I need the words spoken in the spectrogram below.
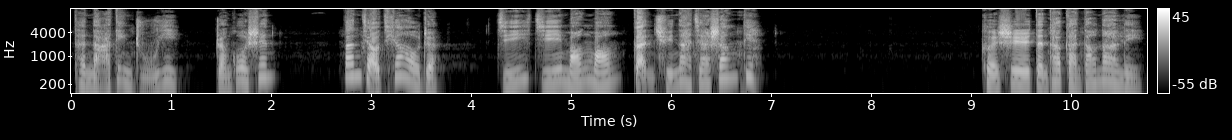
他拿定主意，转过身，单脚跳着，急急忙忙赶去那家商店。可是等他赶到那里，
